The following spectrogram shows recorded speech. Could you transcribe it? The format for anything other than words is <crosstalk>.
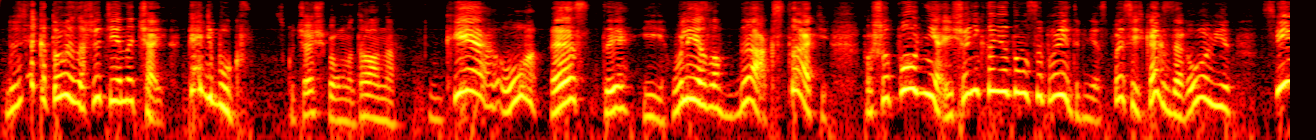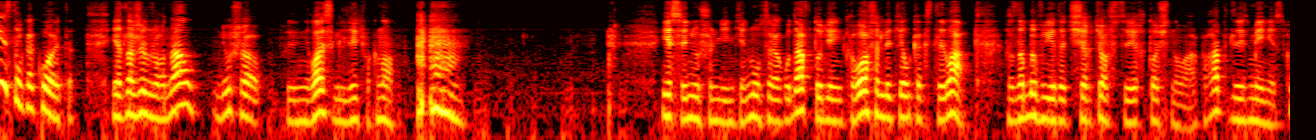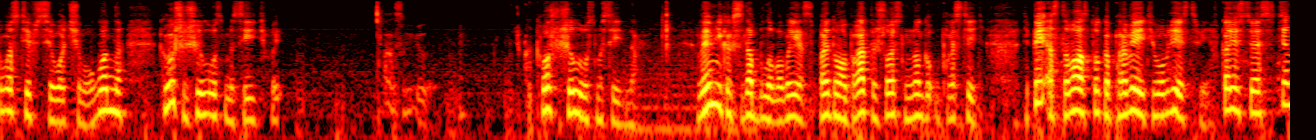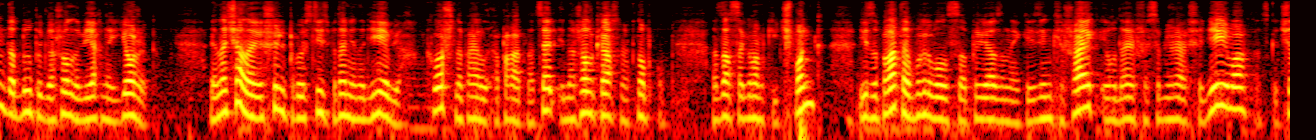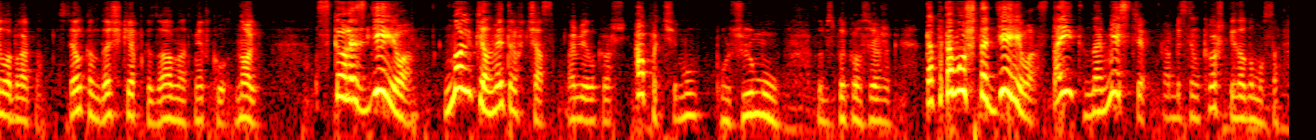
Друзья, которые зашли тебе на чай. Пять букв. Скучающе промотала она. Г, О, С, Т, И. Влезла. Да, кстати, прошло полдня, еще никто не задумался проверить мне, спросить, как здоровье, свинство какое-то. И отложив журнал, Нюша принялась глядеть в окно. <clears throat> Если Нюша не тянулся как удав, в тот день Кроша летел как стрела. Раздобыв этот чертеж сверхточного аппарата для изменения скорости, всего чего угодно, Крош решил его смастерить... Крош решил его смастерить, да. Времени, как всегда, было в обрез, поэтому аппарат пришлось немного упростить. Теперь оставалось только проверить его в действии. В качестве ассистента был приглашен верный ежик. Для начала решили провести испытание на деревьях. Крош направил аппарат на цель и нажал красную кнопку. Раздался громкий чпоньк, из аппарата вырвался привязанный к резинке шарик и, ударившись в ближайшее дерево, отскочил обратно. Стрелка на датчике показала на отметку 0. «Скорость дерева! 0 километров в час!» — объявил Крош. «А почему?» «Почему?» — забеспокоился ежик. «Да потому что дерево стоит на месте!» — объяснил Крош и задумался.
